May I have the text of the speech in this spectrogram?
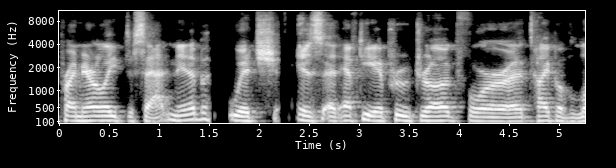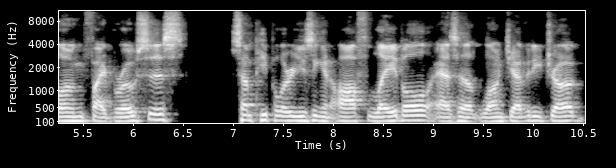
primarily dasatinib, which is an FDA approved drug for a type of lung fibrosis. Some people are using it off label as a longevity drug,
